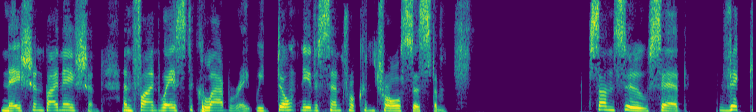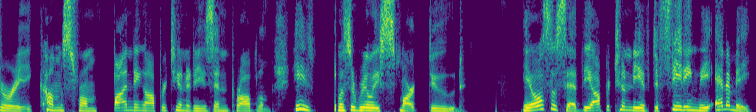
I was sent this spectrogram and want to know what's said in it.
nation by nation, and find ways to collaborate. We don't need a central control system. Sun Tzu said, victory comes from finding opportunities in problem. He was a really smart dude. He also said the opportunity of defeating the enemy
